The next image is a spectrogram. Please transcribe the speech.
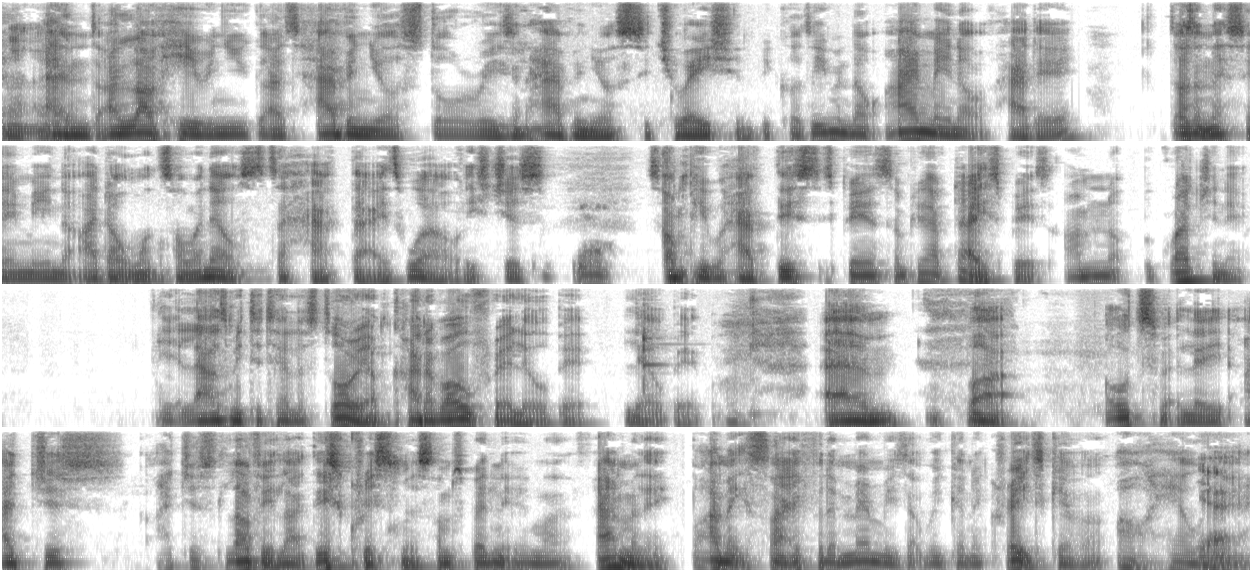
Mhm. And I love hearing you guys having your stories and having your situation because even though I may not have had it, doesn't necessarily mean that I don't want someone else to have that as well. It's just Yeah. some people have this experience, some people have that experience. I'm not begrudging it. It allows me to tell a story. I'm kind of over it a little bit, a little bit. Um, but ultimately, I just, I just love it. Like this Christmas, I'm spending it with my family, but I'm excited for the memories that we're going to create together. Oh hell Yeah. yeah!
